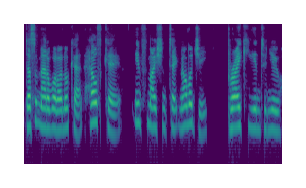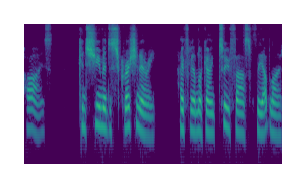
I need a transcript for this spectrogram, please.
doesn't matter what I look at. Healthcare, information technology, breaking into new highs. Consumer discretionary, Hopefully I'm not going too fast for the upload.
